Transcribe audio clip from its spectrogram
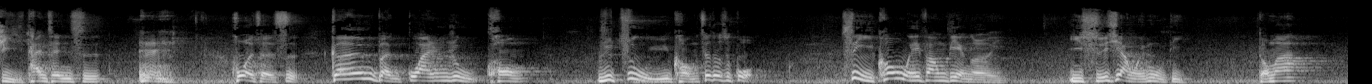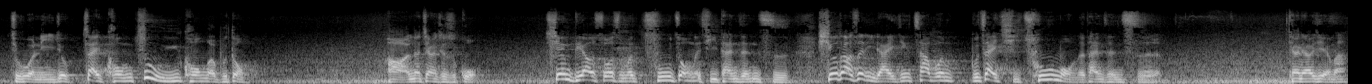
起贪嗔痴，或者是根本观入空，入住于空，这都是过，是以空为方便而已，以实相为目的，懂吗？结果你就在空住于空而不动，啊，那这样就是过。先不要说什么粗重的起贪嗔痴，修到这里来已经差不多不再起粗猛的贪嗔痴了，想了解吗？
